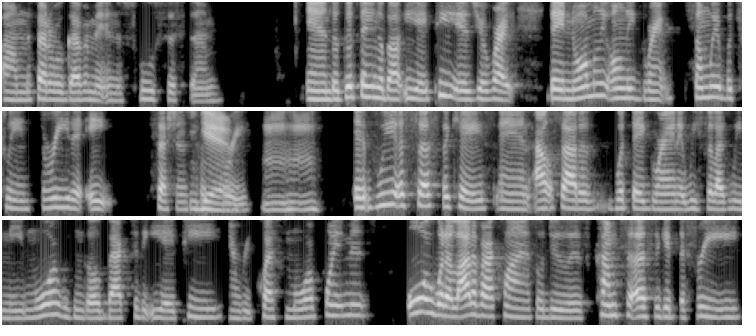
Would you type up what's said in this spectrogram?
um, the federal government and the school system. And the good thing about EAP is you're right. They normally only grant somewhere between three to eight sessions for yeah. free. Mm-hmm. If we assess the case and outside of what they granted, we feel like we need more, we can go back to the EAP and request more appointments. Or what a lot of our clients will do is come to us to get the free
